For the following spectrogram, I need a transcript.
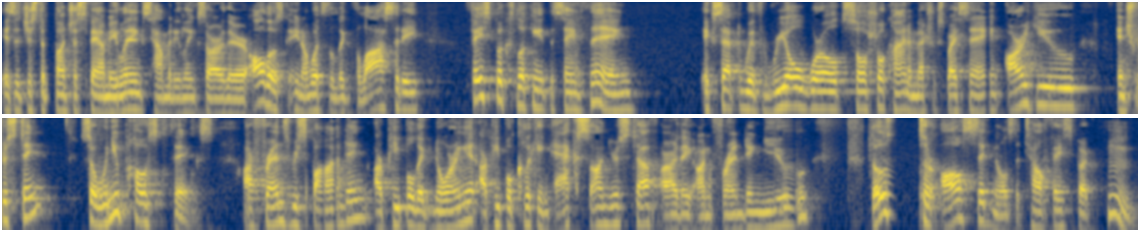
Is it just a bunch of spammy links? How many links are there? All those, you know, what's the link velocity? Facebook's looking at the same thing, except with real world social kind of metrics by saying, are you interesting? So when you post things, are friends responding? Are people ignoring it? Are people clicking X on your stuff? Are they unfriending you? Those are all signals that tell Facebook, hmm,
